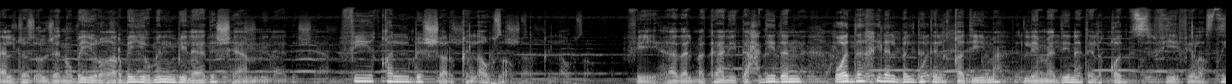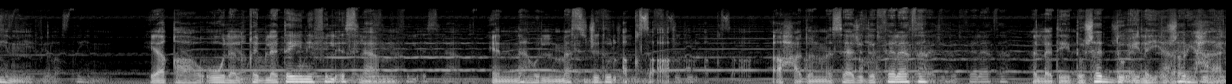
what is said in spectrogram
الجزء الجنوبي الغربي من بلاد الشام في قلب الشرق الأوسط. في هذا المكان تحديدا وداخل البلدة القديمة لمدينة القدس في فلسطين. يقع أولى القبلتين في الإسلام. إنه المسجد الأقصى. أحد المساجد الثلاثة التي تشد إليها الرحال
